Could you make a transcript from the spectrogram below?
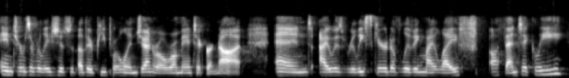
in terms of relationships with other people in general, romantic or not. And I was really scared of living my life authentically.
